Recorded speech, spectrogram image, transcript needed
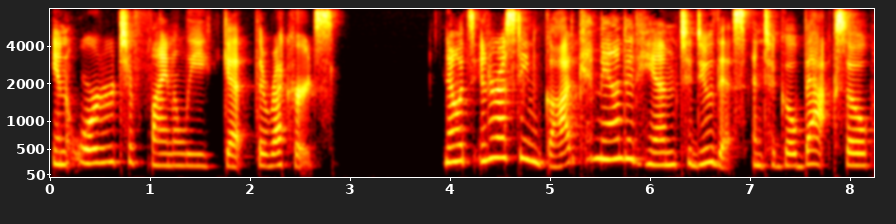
in order to finally get the records. Now it's interesting, God commanded him to do this and to go back. So,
